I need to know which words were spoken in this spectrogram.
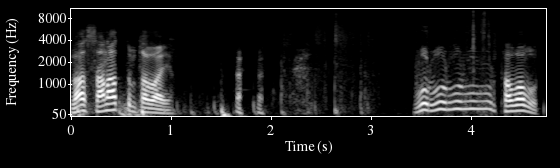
Lan sana attım tavayı. vur vur vur vur vur tava vur.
